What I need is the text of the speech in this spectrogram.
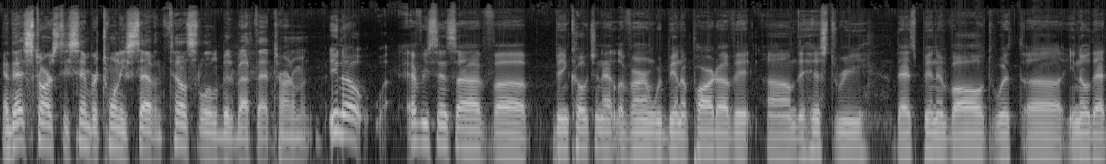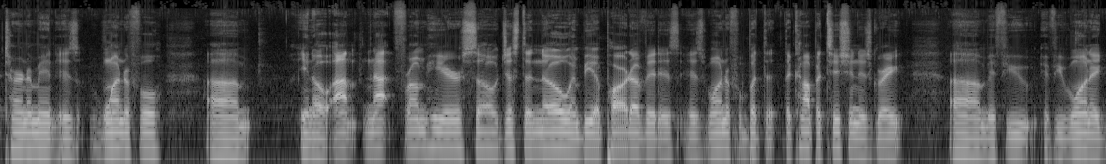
And that starts December 27th. Tell us a little bit about that tournament. You know, ever since I've uh, been coaching at La Vergne, we've been a part of it. Um, the history that's been involved with, uh, you know, that tournament is wonderful. Um, you know, I'm not from here, so just to know and be a part of it is, is wonderful. But the, the competition is great. Um, if you if you want to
